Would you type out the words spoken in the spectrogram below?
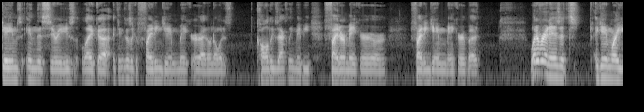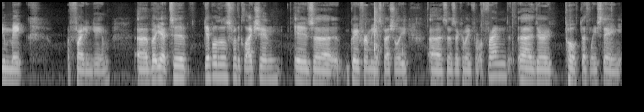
games in this series. Like uh, I think there's like a fighting game maker. I don't know what it's called exactly, maybe Fighter Maker or Fighting Game Maker, but whatever it is, it's a game where you make a fighting game. Uh, but yeah, to get both of those for the collection is uh, great for me, especially uh, since they're coming from a friend. Uh, they're both definitely staying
